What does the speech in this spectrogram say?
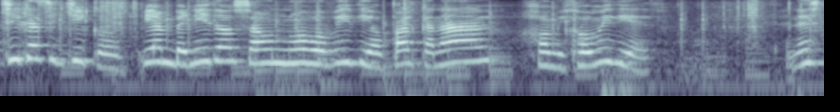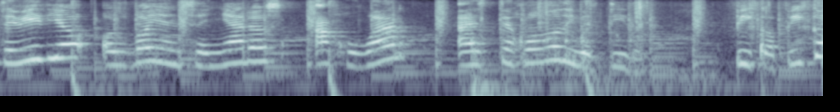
chicas y chicos, bienvenidos a un nuevo vídeo para el canal Homie Homie 10. En este vídeo os voy a enseñaros a jugar a este juego divertido, Pico Pico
